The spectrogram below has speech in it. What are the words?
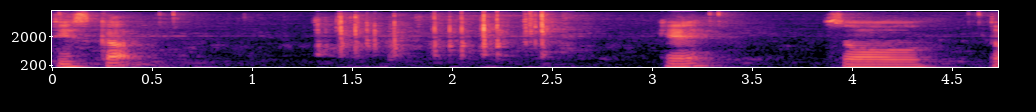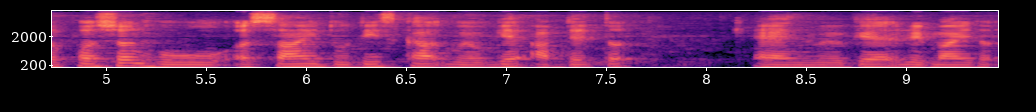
this card okay so the person who assigned to this card will get updated and will get reminded.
